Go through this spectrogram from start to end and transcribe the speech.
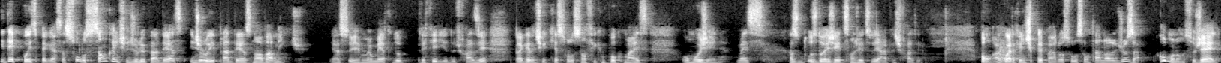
e depois pegar essa solução que a gente diluiu para 10 e diluir para 10 novamente. Esse é o meu método preferido de fazer para garantir que a solução fique um pouco mais homogênea. Mas as, os dois jeitos são jeitos viáveis de fazer. Bom, agora que a gente preparou a solução, está na hora de usar. Como o nome sugere,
